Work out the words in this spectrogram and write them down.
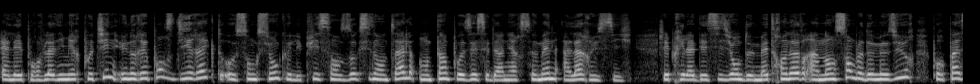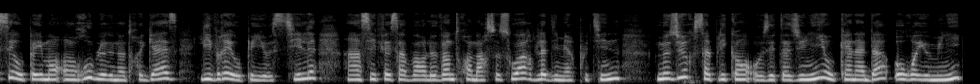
Elle est pour Vladimir Poutine une réponse directe aux sanctions que les puissances occidentales ont imposées ces dernières semaines à la Russie. J'ai pris la décision de mettre en œuvre un ensemble de mesures pour passer au paiement en roubles de notre gaz livré aux pays hostiles, a ainsi fait savoir le 23 mars soir Vladimir Poutine, mesures s'appliquant aux États-Unis, au Canada, au Royaume-Uni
